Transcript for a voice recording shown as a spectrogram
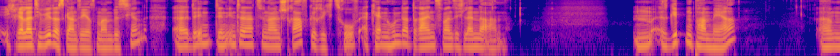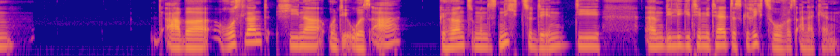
ich relativiere das Ganze jetzt mal ein bisschen. Äh, den, den, Internationalen Strafgerichtshof erkennen 123 Länder an. Hm, es gibt ein paar mehr, ähm, aber Russland, China und die USA gehören zumindest nicht zu denen, die ähm, die Legitimität des Gerichtshofes anerkennen.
